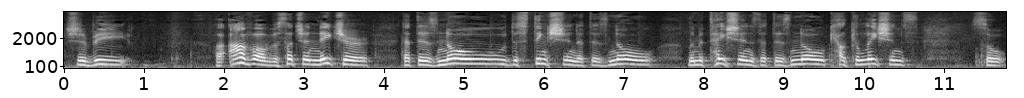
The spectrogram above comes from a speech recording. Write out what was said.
Should be an ava of such a nature that there's no distinction, that there's no limitations, that there's no calculations. So,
